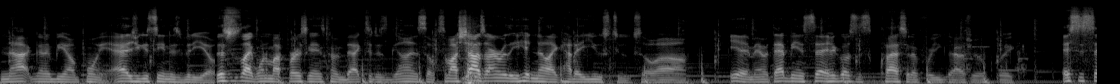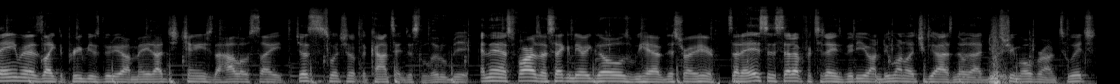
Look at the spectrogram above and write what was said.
not gonna be on point, as you can see in this video. This was like one of my first games coming back to this gun, so, so my shots aren't really hitting it like how they used to. So uh, yeah, man, with that being said, here goes this class setup for you guys real quick. It's the same as like the previous video I made. I just changed the holo sight just to switch up the content just a little bit. And then as far as our secondary goes, we have this right here. So that is the setup for today's video. I do want to let you guys know that I do stream over on Twitch.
